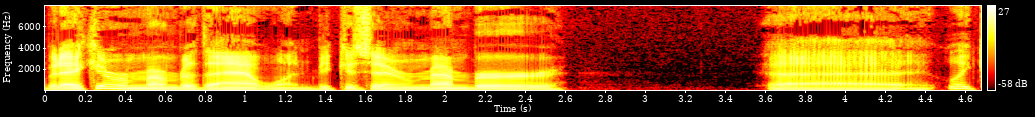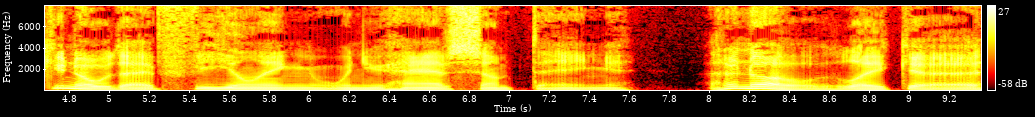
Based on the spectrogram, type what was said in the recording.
but I can remember that one because I remember, uh, like, you know, that feeling when you have something, I don't know, like, uh,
